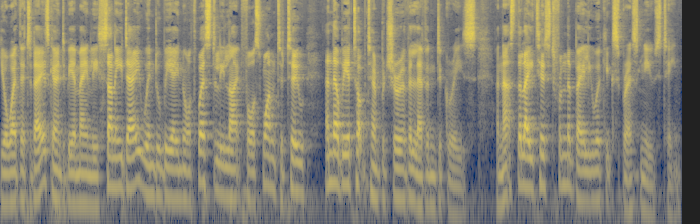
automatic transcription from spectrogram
Your weather today is going to be a mainly sunny day, wind will be a northwesterly light force 1 to 2, and there'll be a top temperature of 11 degrees. And that's the latest from the Bailiwick Express news team.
